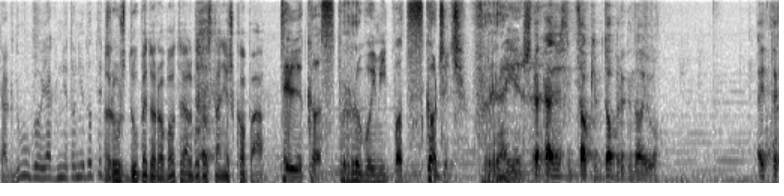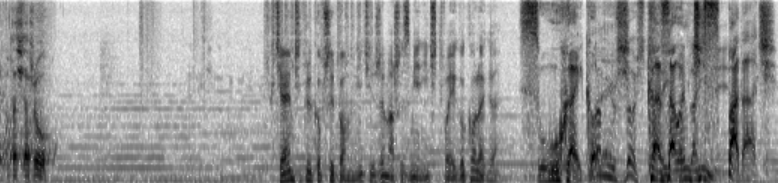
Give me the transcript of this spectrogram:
Tak długo, jak mnie to nie dotyczy. Rusz dupę do roboty albo dostaniesz kopa. Tylko spróbuj mi podskoczyć, frajerze. Skakanie jestem całkiem dobry gnoju. Ej ty kutasiarzu. Chciałem ci tylko przypomnieć, że masz zmienić twojego kolegę. Słuchaj, koleś, dość tej kazałem ci paplaniny. spadać.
